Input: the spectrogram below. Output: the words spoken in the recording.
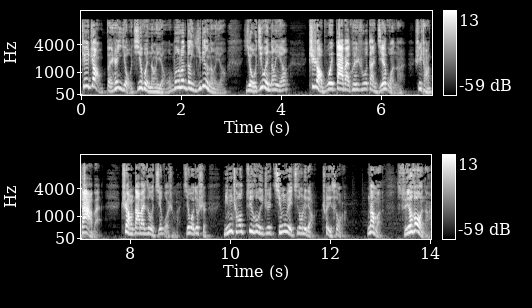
这仗本身有机会能赢，我不能说能一定能赢，有机会能赢，至少不会大败亏输。但结果呢，是一场大败。这场大败最后结果什么？结果就是明朝最后一支精锐机动力量彻底送了。那么随后呢，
